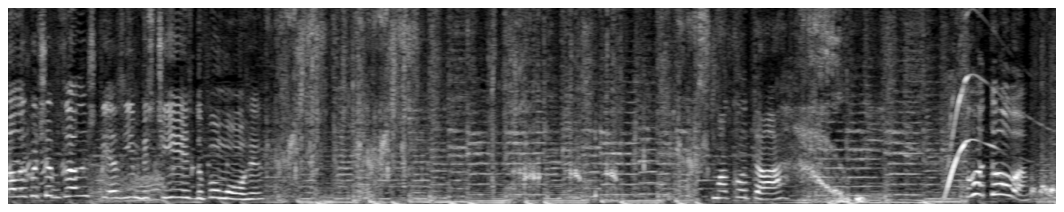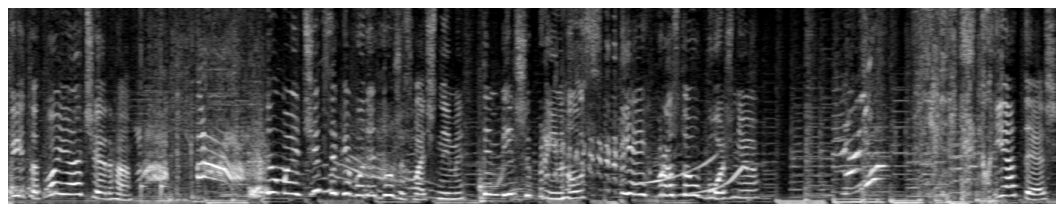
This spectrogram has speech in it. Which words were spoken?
але хоча б залишки я з'їм без чиєїсь допомоги. Смакота. Готово. Віта, твоя черга. Думаю, чіпсики будуть дуже смачними. Тим більше Прінглс. Я їх просто обожнюю. Я теж.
